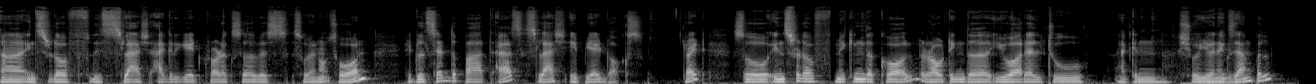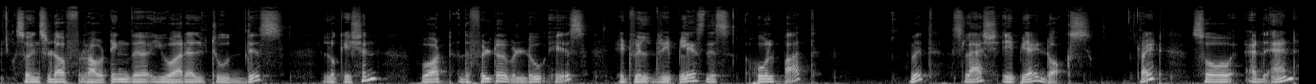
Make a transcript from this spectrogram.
uh, instead of this slash aggregate product service so on so on it will set the path as slash api docs right so instead of making the call routing the url to I can show you an example. So instead of routing the URL to this location, what the filter will do is it will replace this whole path with slash API docs, right? So at the end,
